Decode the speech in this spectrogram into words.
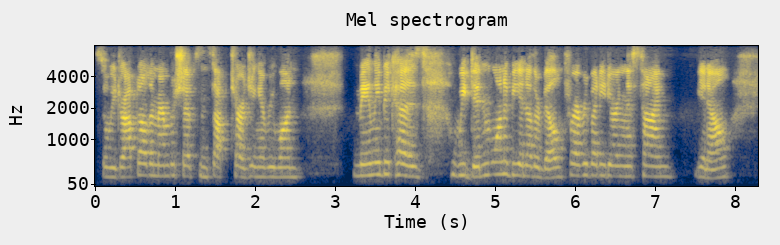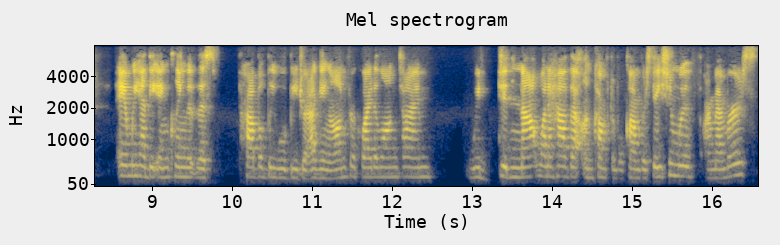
So we dropped all the memberships and stopped charging everyone, mainly because we didn't want to be another bill for everybody during this time, you know, and we had the inkling that this probably will be dragging on for quite a long time. We did not want to have that uncomfortable conversation with our members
